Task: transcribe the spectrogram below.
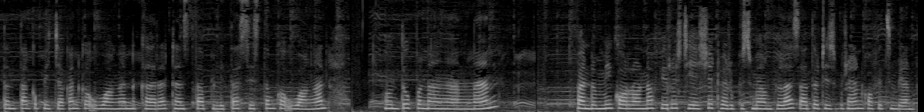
tentang kebijakan keuangan negara dan stabilitas sistem keuangan untuk penanganan pandemi coronavirus di Asia 2019 atau disebut dengan COVID-19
